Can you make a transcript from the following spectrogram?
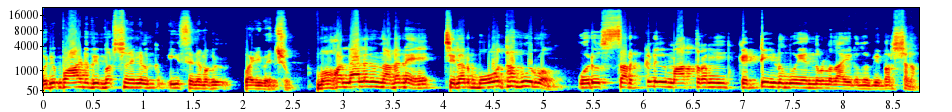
ഒരുപാട് വിമർശനങ്ങൾക്കും ഈ സിനിമകൾ വഴിവെച്ചു. മോഹൻലാൽ എന്ന നടനെ ചിലർ ബോധപൂർവം ഒരു സർക്കിളിൽ മാത്രം കെട്ടിയിടുന്നു എന്നുള്ളതായിരുന്നു വിമർശനം.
